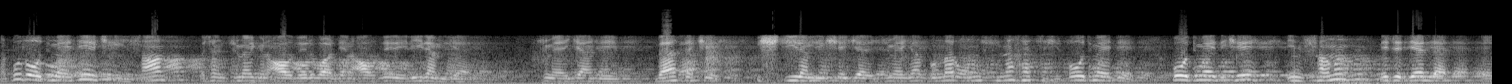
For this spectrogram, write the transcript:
Yəni, bu da o demək deyil ki, insan, məsələn, cümə günü alveri var, yəni alver eləyirəm deyə cüməyə gəlməyim və hətta ki, işləyirəm deyə işə gəlir, cüməyə gəlir, bunlar onun üstündən xət çəkir. Bu o demək deyil. Bu o deməkdir ki, insanın, necə deyərlər, e,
